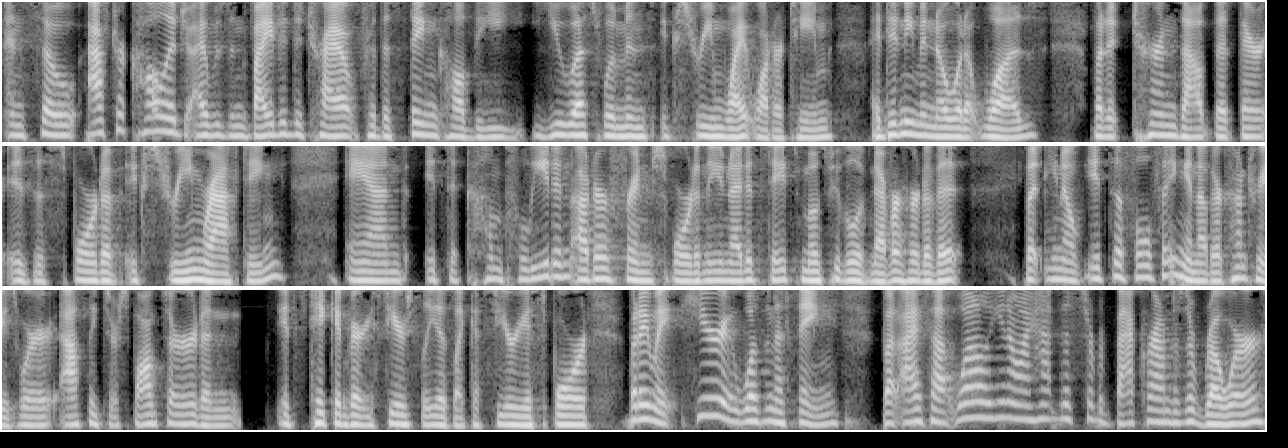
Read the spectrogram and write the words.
And so after college, I was invited to try out for this thing called the U.S. Women's Extreme Whitewater Team. I didn't even know what it was, but it turns out that there is a sport of extreme rafting and it's a complete and utter fringe sport in the United States. Most people have never heard of it. But, you know, it's a full thing in other countries where athletes are sponsored and it's taken very seriously as like a serious sport. But anyway, here it wasn't a thing. But I thought, well, you know, I have this sort of background as a rower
